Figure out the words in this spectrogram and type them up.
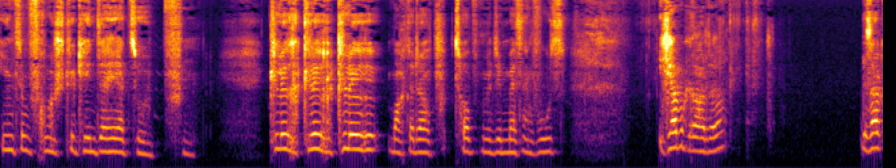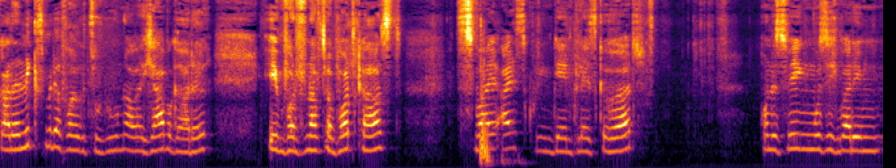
ihn zum Frühstück hinterher zu hüpfen. Klirr, klirr, klirr, machte der Topf mit dem Messingfuß. Ich habe gerade das hat gerade nichts mit der Folge zu tun, aber ich habe gerade eben von FNAF Podcast zwei Ice Cream Gameplays gehört. Und deswegen muss ich bei dem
